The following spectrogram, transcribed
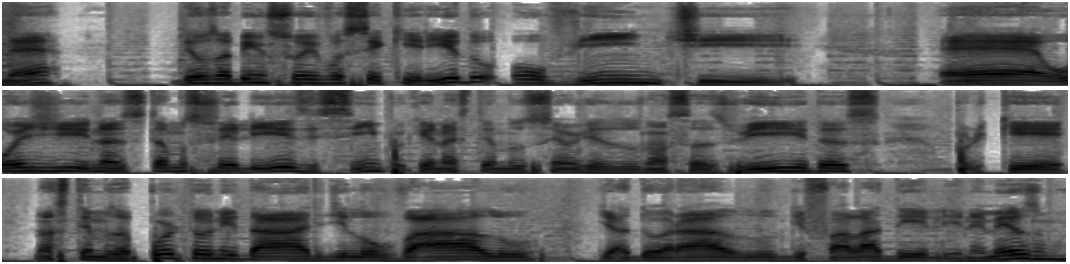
né? Deus abençoe você, querido ouvinte. É, hoje nós estamos felizes, sim, porque nós temos o Senhor Jesus nossas vidas, porque nós temos a oportunidade de louvá-lo, de adorá-lo, de falar dele, não é mesmo?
